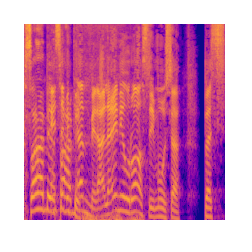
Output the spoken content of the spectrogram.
صعبة أنت صعبة. بتامل على عيني وراسي موسى بس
